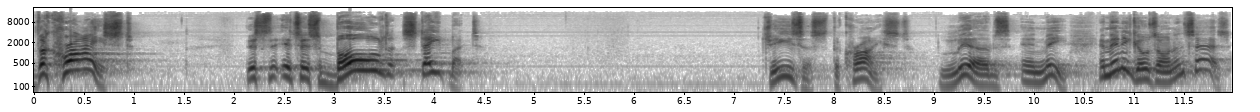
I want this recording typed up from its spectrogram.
the Christ. This, it's this bold statement. Jesus, the Christ, lives in me. And then he goes on and says,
